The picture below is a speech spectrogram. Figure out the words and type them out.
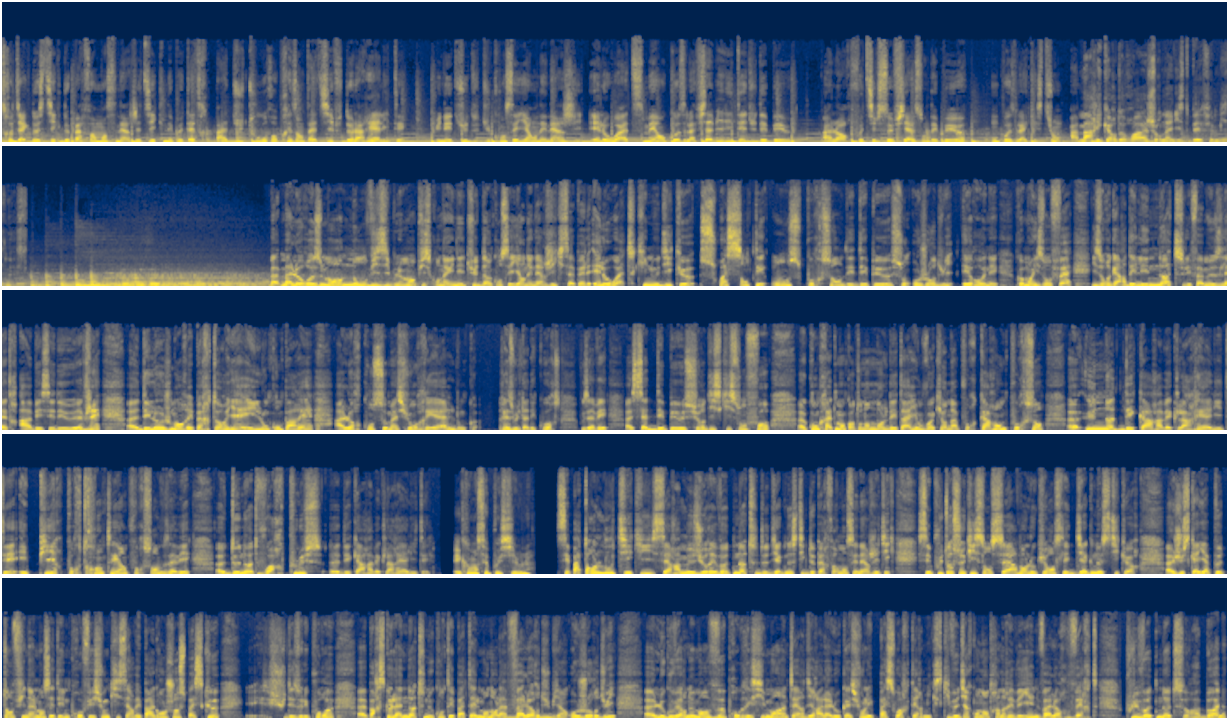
Votre diagnostic de performance énergétique n'est peut-être pas du tout représentatif de la réalité. Une étude du conseiller en énergie Elowatt met en cause la fiabilité du DPE. Alors, faut-il se fier à son DPE On pose la question à Marie Cœur de Roy, journaliste BFM Business. Bah, malheureusement, non, visiblement, puisqu'on a une étude d'un conseiller en énergie qui s'appelle Elowatt qui nous dit que 71% des DPE sont aujourd'hui erronés. Comment ils ont fait? Ils ont regardé les notes, les fameuses lettres A, B, C, D, E, F, G, euh, des logements répertoriés et ils l'ont comparé à leur consommation réelle, donc Résultat des courses, vous avez 7 euh, DPE sur 10 qui sont faux. Euh, concrètement, quand on entre dans le détail, on voit qu'il y en a pour 40% euh, une note d'écart avec la réalité et pire, pour 31%, vous avez deux notes, voire plus d'écart avec la réalité. Et comment c'est possible? C'est pas tant l'outil qui sert à mesurer votre note de diagnostic de performance énergétique, c'est plutôt ceux qui s'en servent, en l'occurrence les diagnostiqueurs. Euh, jusqu'à il y a peu de temps, finalement, c'était une profession qui servait pas à grand chose parce que, je suis désolée pour eux, euh, parce que la note ne comptait pas tellement dans la valeur du bien. Aujourd'hui, euh, le gouvernement veut progressivement interdire à la location les passoires thermiques, ce qui veut dire qu'on est en train de réveiller une valeur verte. Plus votre note sera bonne,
